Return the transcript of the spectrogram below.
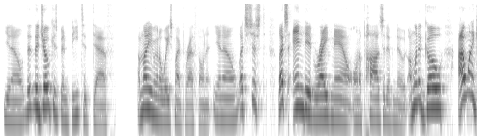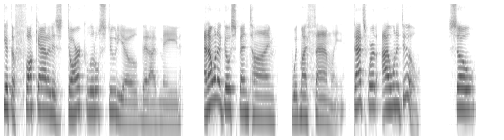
You know, the, the joke has been beat to death. I'm not even going to waste my breath on it, you know? Let's just let's end it right now on a positive note. I'm going to go I want to get the fuck out of this dark little studio that I've made and I want to go spend time with my family. That's what I want to do. So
